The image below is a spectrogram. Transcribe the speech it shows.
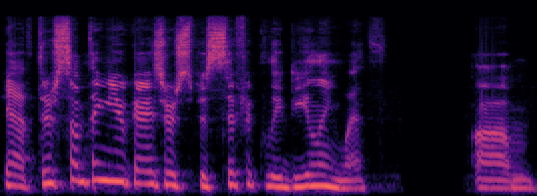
yeah if there's something you guys are specifically dealing with um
